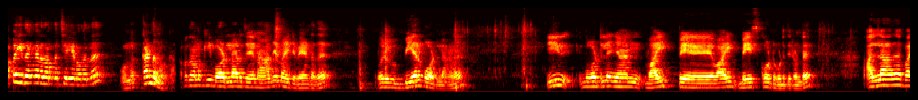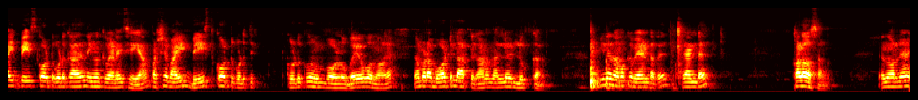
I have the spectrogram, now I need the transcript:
അപ്പൊ ഇതെങ്ങനെ നമുക്ക് ചെയ്യണമെന്ന് ഒന്ന് കണ്ടു നോക്കാം. അപ്പൊ നമുക്ക് ഈ ബോട്ടിൽ ആർട്ട് ചെയ്യാൻ ആദ്യമായിട്ട് വേണ്ടത് ഒരു ബിയർ ബോട്ടിലാണ് ഈ ബോട്ടിൽ ഞാൻ വൈറ്റ് വൈറ്റ് ബേസ് കോട്ട് കൊടുത്തിട്ടുണ്ട്. അല്ലാതെ വൈറ്റ് ബേസ് കോട്ട് കൊടുക്കാതെ നിങ്ങൾക്ക് വേണമെങ്കിൽ ചെയ്യാം. പക്ഷേ വൈറ്റ് ബേസ് കോട്ട് കൊടുത്തി കൊടുക്കുമ്പോൾ ഉപയോഗം എന്ന് പറഞ്ഞാൽ നമ്മുടെ ബോട്ടിൽ ആർട്ട് കാണാൻ നല്ലൊരു ലുക്കാണ് പിന്നെ നമുക്ക് വേണ്ടത് രണ്ട് കളേഴ്സാണ് എന്ന് പറഞ്ഞാൽ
